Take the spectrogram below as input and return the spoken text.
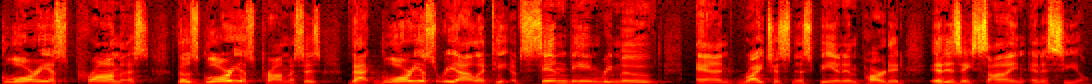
glorious promise, those glorious promises, that glorious reality of sin being removed and righteousness being imparted. It is a sign and a seal.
